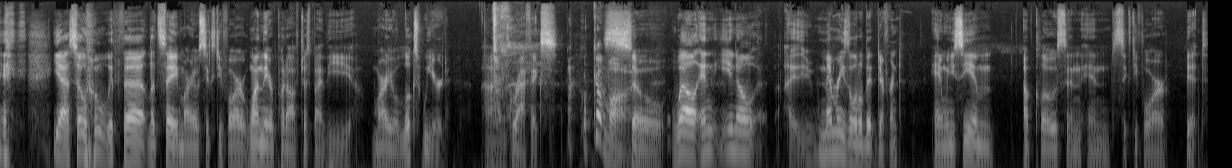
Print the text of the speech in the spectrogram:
yeah, so with uh, let's say Mario 64, one they were put off just by the Mario looks weird um, graphics. Oh, come on. So well, and you know, memory's a little bit different, and when you see him up close and in 64 bit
